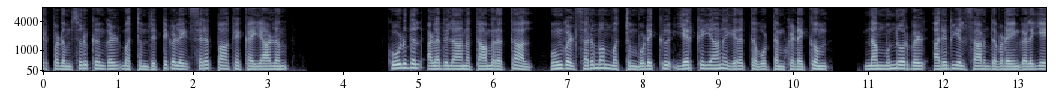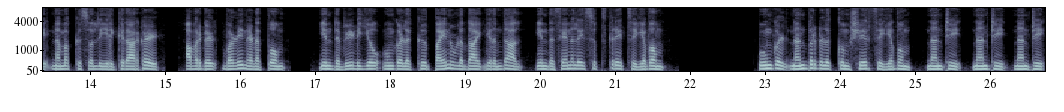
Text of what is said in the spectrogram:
ஏற்படும் சுருக்கங்கள் மற்றும் திட்டுகளை சிறப்பாக கையாளும். கூடுதல் அளவிலான தாமரத்தால் உங்கள் சருமம் மற்றும் முடிக்கு இயற்கையான இரத்த ஓட்டம் கிடைக்கும். நம் முன்னோர்கள் அறிவியல் சார்ந்த விடயங்களையே நமக்கு சொல்லியிருக்கிறார்கள். அவர்கள் வழி நடப்போம். இந்த வீடியோ உங்களுக்கு பயனுள்ளதாய் இருந்தால் இந்த சேனலை சப்ஸ்கிரைப் செய்யவும். உங்கள் நண்பர்களுக்கும் ஷேர் செய்யவும். நன்றி நன்றி நன்றி.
